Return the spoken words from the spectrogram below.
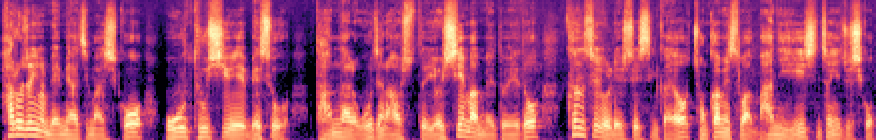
하루 종일 매매하지 마시고 오후 2시에 매수, 다음날 오전 9시부터 10시에만 매도해도 큰 수익을 낼 수 있으니까요. 종가 매수만 많이 신청해 주시고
